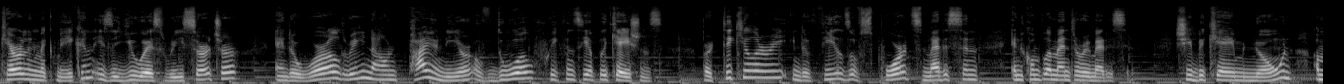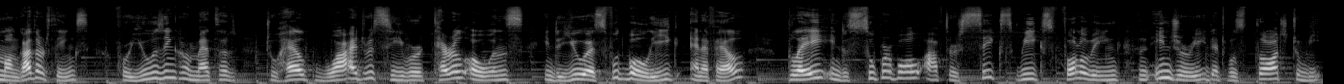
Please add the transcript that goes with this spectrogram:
Carolyn McMakin is a US researcher and a world-renowned pioneer of dual frequency applications, particularly in the fields of sports medicine and complementary medicine. She became known, among other things, for using her method to help wide receiver Terrell Owens in the US Football League, NFL, play in the Super Bowl after six weeks following an injury that was thought to be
